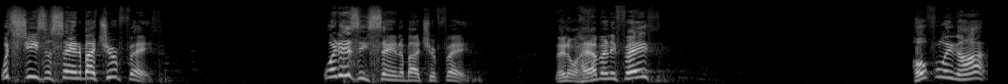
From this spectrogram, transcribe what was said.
What's Jesus saying about your faith? What is he saying about your faith? They don't have any faith? Hopefully not.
